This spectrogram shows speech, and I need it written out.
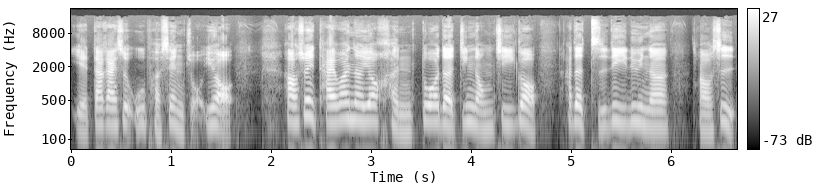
也大概是五 percent 左右。好，所以台湾呢有很多的金融机构，它的殖利率呢哦是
